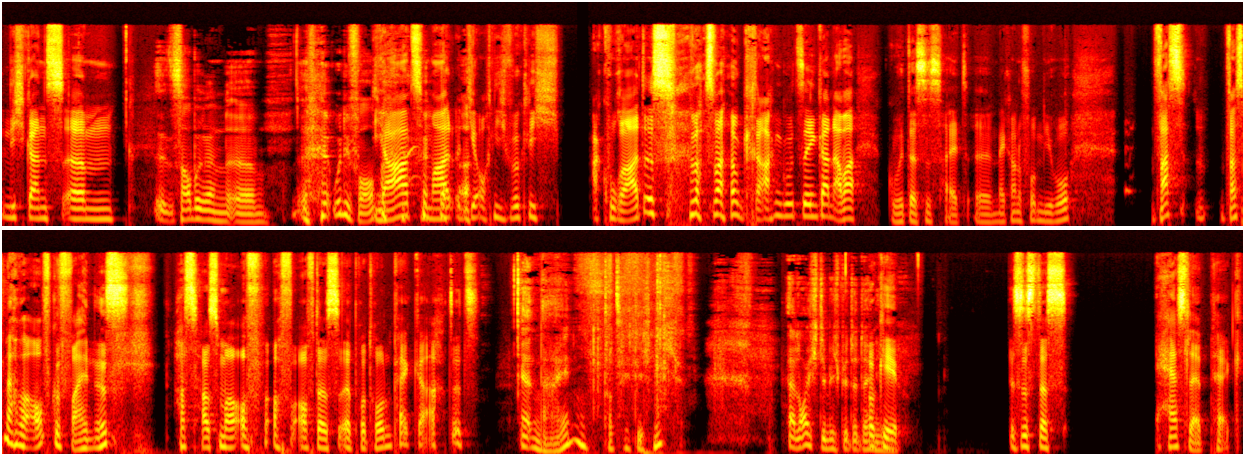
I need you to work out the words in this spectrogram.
nicht ganz ähm, äh, sauberen äh, Uniform. Ja, zumal die auch nicht wirklich akkurat ist, was man am Kragen gut sehen kann. Aber gut, das ist halt äh, Meckern auf hohem Niveau. Was, was mir aber aufgefallen ist, hast, hast du mal auf, auf, auf das äh, Protonenpack geachtet? Äh, nein, tatsächlich nicht. Erleuchte mich bitte, Danny. Okay. Es ist das Haslab-Pack.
